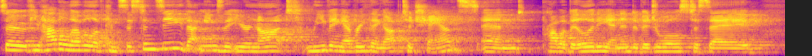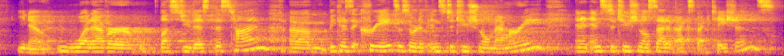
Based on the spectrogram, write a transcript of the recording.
So if you have a level of consistency, that means that you're not leaving everything up to chance and probability and individuals to say, you know, whatever, let's do this this time, um, because it creates a sort of institutional memory and an institutional set of expectations.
